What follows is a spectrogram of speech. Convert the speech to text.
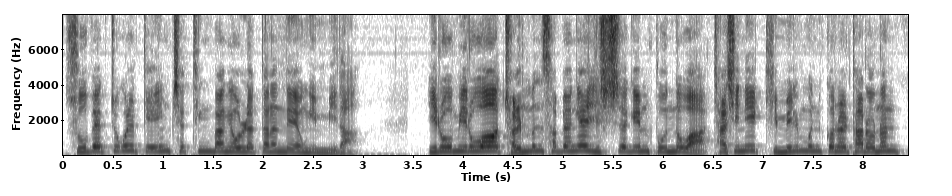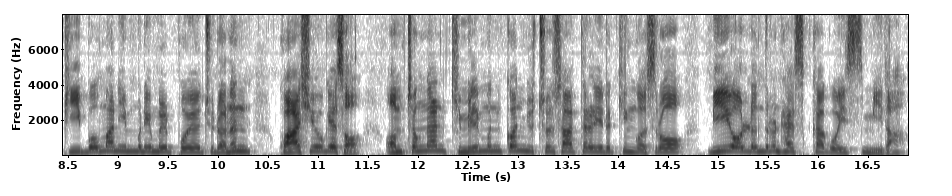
수백 쪽을 게임 채팅방에 올렸다는 내용입니다. 이로 미루어 젊은 서병의 일시적인 분노와 자신이 기밀 문건을 다루는 비범한 인물임을 보여주려는 과시욕에서 엄청난 기밀 문건 유출 사태를 일으킨 것으로 미 언론들은 해석하고 있습니다.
